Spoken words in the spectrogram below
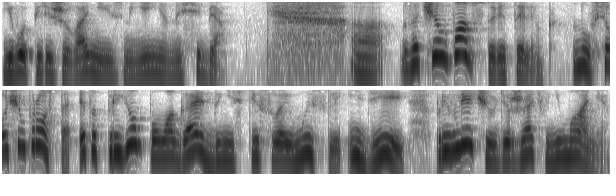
его переживания и изменения на себя. А, зачем вам сторителлинг? Ну, все очень просто. Этот прием помогает донести свои мысли, идеи, привлечь и удержать внимание.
